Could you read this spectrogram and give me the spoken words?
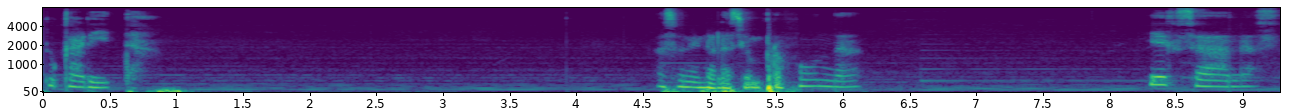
Tu carita. Haz una inhalación profunda y exhalas.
